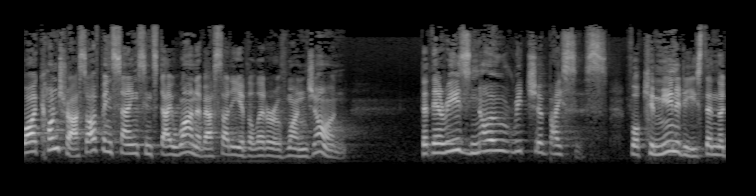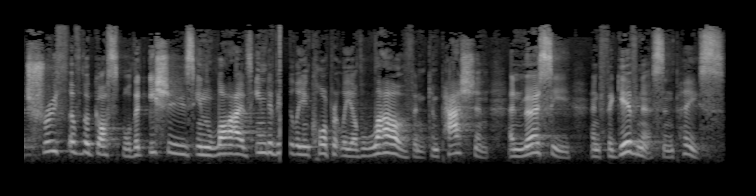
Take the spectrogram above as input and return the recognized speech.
By contrast, I've been saying since day one of our study of the letter of 1 John that there is no richer basis for communities than the truth of the gospel that issues in lives individually and corporately of love and compassion and mercy and forgiveness and peace.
